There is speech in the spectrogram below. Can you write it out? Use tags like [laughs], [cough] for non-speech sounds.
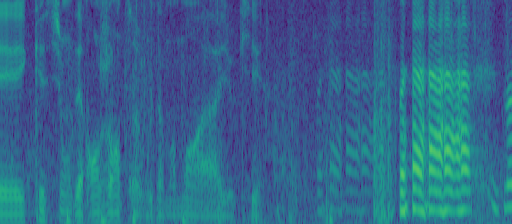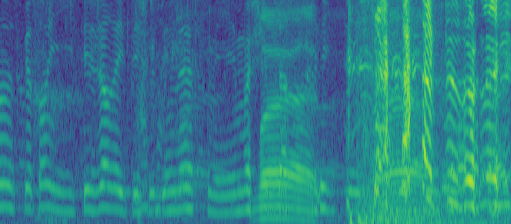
des questions dérangeantes au bout d'un moment à Yuki. [laughs] non parce que attends il fait genre il pécho ah, des meufs mais moi je suis Ouais. persuadé [laughs] que... Désolé [laughs]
